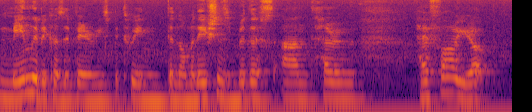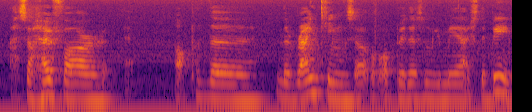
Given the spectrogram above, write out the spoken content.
mainly because it varies between denominations, Buddhists, and how how far you're up. So how far up the the rankings of, of Buddhism you may actually be.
